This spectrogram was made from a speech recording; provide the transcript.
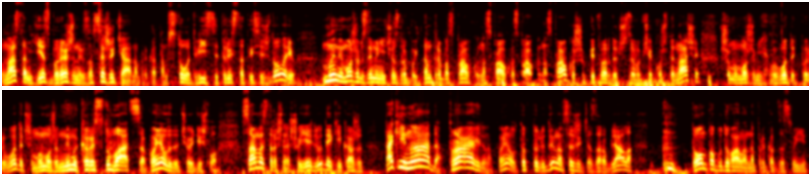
у нас там є збережених за все життя, наприклад, там 100, 200, 300 тисяч доларів. Ми не можемо з ними нічого зробити. Нам треба справку на справку, справку на справку, щоб підтвердити, що це взагалі кошти наші, що ми можемо їх виводити, переводити, що ми можемо ними користуватися. Поняли до чого дійшло? Саме страшне, що є люди, які кажуть, так і треба, правильно, поняли? Тобто людина все життя заробляла, дом побудувала, наприклад, за свої.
